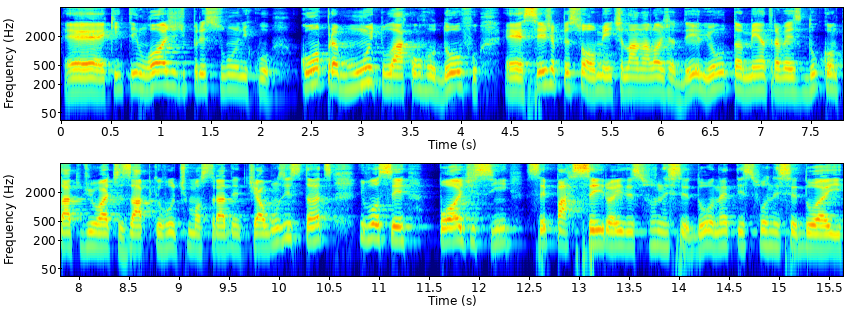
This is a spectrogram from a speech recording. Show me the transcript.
É, quem tem loja de preço único compra muito lá com o Rodolfo, é, seja pessoalmente lá na loja dele ou também através do contato de WhatsApp que eu vou te mostrar dentro de alguns instantes e você pode sim ser parceiro aí desse fornecedor, né? Ter esse fornecedor aí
